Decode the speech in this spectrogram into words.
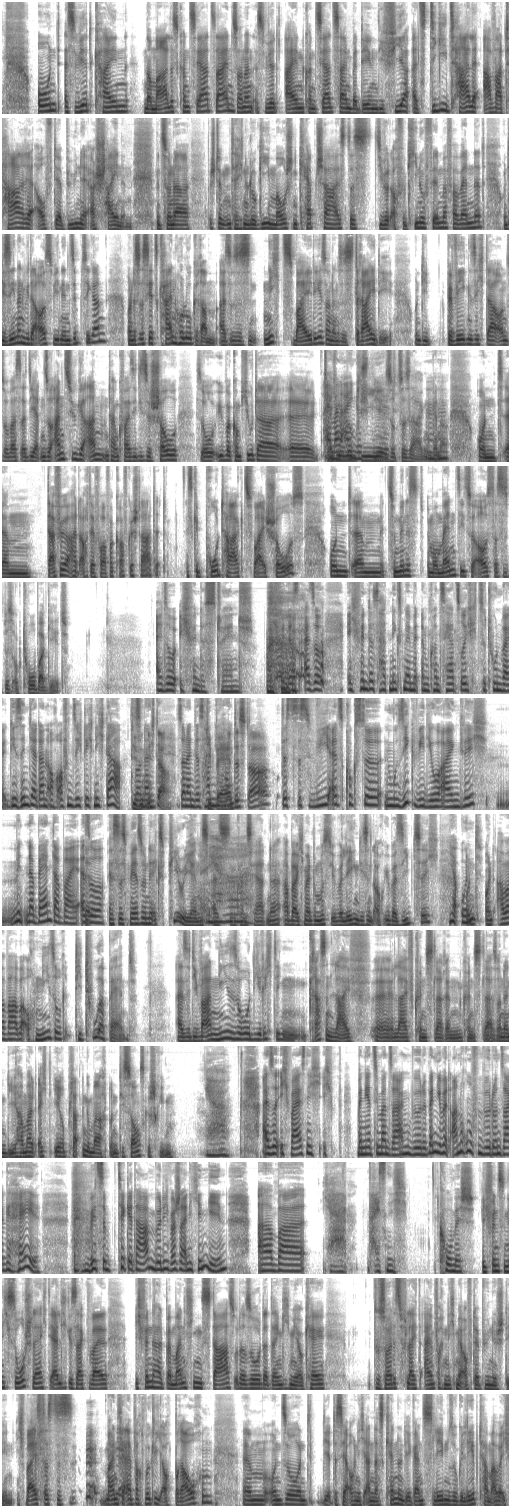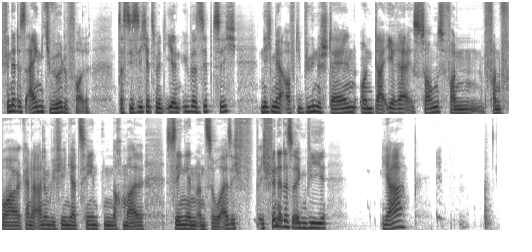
Und es wird kein normales Konzert sein, sondern es wird ein Konzert sein, bei dem die vier als digitale Avatare auf der Bühne erscheinen. Mit so einer bestimmten Technologie, Motion Capture heißt das, die wird auch für Kinofilme verwendet. Und die sehen dann wieder aus wie in den 70ern. Und es ist jetzt kein Hologramm. Also es ist nicht 2D, sondern es ist 3D. Und die bewegen sich da und sowas. Also die hatten so Anzüge an und haben quasi diese Show so über Computer äh, sozusagen, genau. Und ähm, dafür hat auch der Vorverkauf gestartet. Es gibt pro Tag zwei Shows und ähm, zumindest im Moment sieht es so aus, dass es bis Oktober geht. Also ich finde es strange. Ich finde das, also ich finde, das hat nichts mehr mit einem Konzert so richtig zu tun, weil die sind ja dann auch offensichtlich nicht da. Die sondern, sind nicht da. Sondern das Die haben die, Band halt, ist da. Das ist wie als guckst du ein Musikvideo eigentlich mit einer Band dabei. Also Es ist mehr so eine Experience als ein Ja. Konzert, ne? Aber ich meine, du musst dir überlegen, die sind auch über 70. Ja, und? Und, und aber war aber auch nie so die Tourband. Also die waren nie so die richtigen krassen Live, äh, Live-Künstlerinnen, Künstler, sondern die haben halt echt ihre Platten gemacht und die Songs geschrieben. Ja, also ich weiß nicht, ich, wenn jetzt jemand sagen würde, wenn jemand anrufen würde und sage, hey, willst du ein Ticket haben, würde ich wahrscheinlich hingehen. Aber ja, weiß nicht. Komisch. Ich finde es nicht so schlecht, ehrlich gesagt, weil ich finde halt bei manchen Stars oder so, da denke ich mir, okay, du solltest vielleicht einfach nicht mehr auf der Bühne stehen. Ich weiß, dass das manche einfach wirklich auch brauchen ähm, und so und die das ja auch nicht anders kennen und ihr ganzes Leben so gelebt haben. Aber ich finde das eigentlich würdevoll, dass sie sich jetzt mit ihren über 70 nicht mehr auf die Bühne stellen und da ihre Songs von, von vor, keine Ahnung wie vielen Jahrzehnten nochmal singen und so. Also ich, ich finde das irgendwie, ja,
